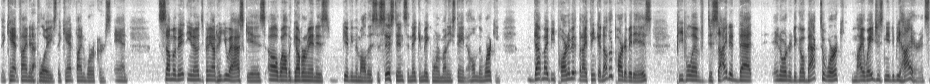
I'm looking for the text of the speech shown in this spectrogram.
They can't find yeah. employees, they can't find workers. And some of it, you know, depending on who you ask, is, oh, well, the government is giving them all this assistance and they can make more money staying at home than working. That might be part of it. But I think another part of it is people have decided that in order to go back to work, my wages need to be higher. It's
